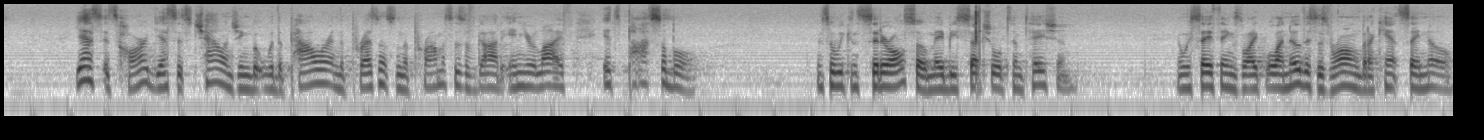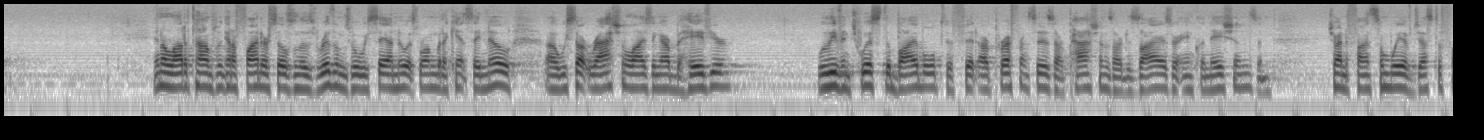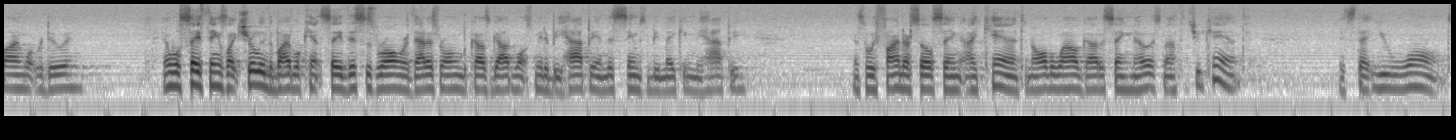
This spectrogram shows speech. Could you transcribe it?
Yes, it's hard. Yes, it's challenging. But with the power and the presence and the promises of God in your life, it's possible. And so we consider also maybe sexual temptation. And we say things like, well, I know this is wrong, but I can't say no. And a lot of times we kind of find ourselves in those rhythms where we say, I know it's wrong, but I can't say no. Uh, we start rationalizing our behavior. We'll even twist the Bible to fit our preferences, our passions, our desires, our inclinations, and trying to find some way of justifying what we're doing. And we'll say things like, surely the Bible can't say this is wrong or that is wrong because God wants me to be happy and this seems to be making me happy. And so we find ourselves saying, I can't. And all the while, God is saying, no, it's not that you can't. It's that you won't.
